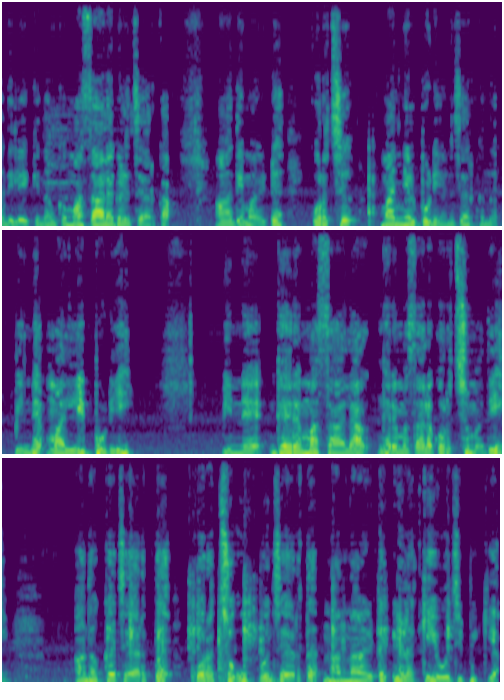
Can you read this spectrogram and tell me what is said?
അതിലേക്ക് നമുക്ക് മസാലകൾ ചേർക്കാം. ആദ്യമായിട്ട് കുറച്ച് മഞ്ഞൾപ്പൊടിയാണ് ചേർക്കുന്നത്. പിന്നെ മല്ലിപ്പൊടി പിന്നെ ഗരം മസാല. ഗരം മസാല കുറച്ച് മതി. അതൊക്കെ ചേർത്ത് കുറച്ച് ഉപ്പും ചേർത്ത് നന്നായിട്ട് ഇളക്കി യോജിപ്പിക്കുക.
